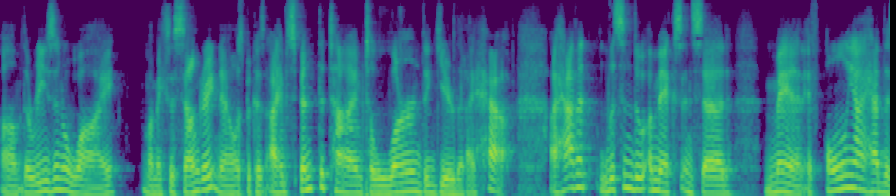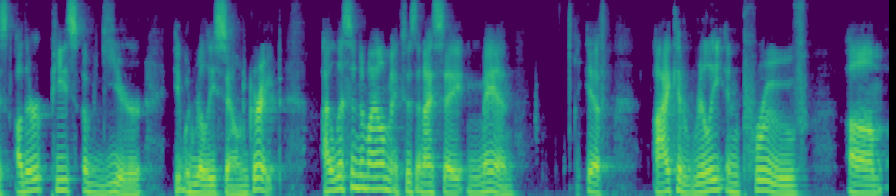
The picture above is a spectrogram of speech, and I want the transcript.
Um, the reason why my this sound great now is because I have spent the time to learn the gear that I have. I haven't listened to a mix and said, man, if only I had this other piece of gear, it would really sound great. I listen to my own mixes and I say, man, if I could really improve um,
